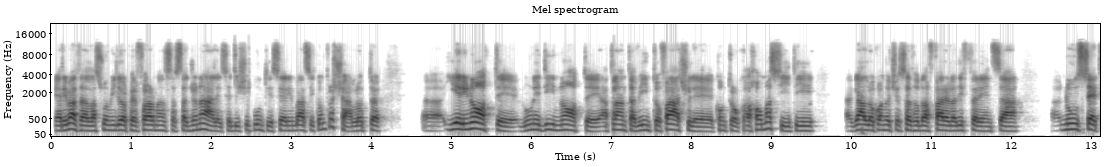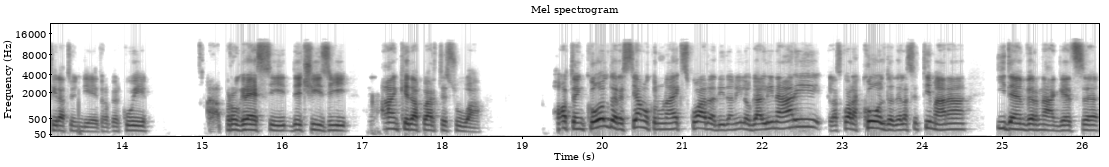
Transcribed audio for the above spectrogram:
è arrivata alla sua miglior performance stagionale, 16 punti e 6 rimbalzi contro Charlotte. Uh, ieri notte, lunedì notte, Atlanta ha vinto facile contro Oklahoma City Gallo quando c'è stato da fare la differenza eh, non si è tirato indietro, per cui progressi decisi anche da parte sua. Hot and cold, restiamo con una ex squadra di Danilo Gallinari, la squadra cold della settimana, i Denver Nuggets.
